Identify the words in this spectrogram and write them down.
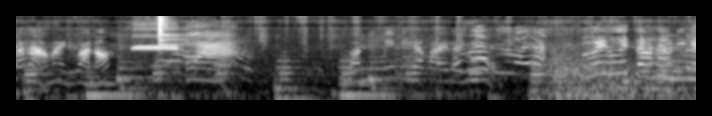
มาหาใหม่ดีกว่าเนาะตอนนี้ไม่มีอะไรเลยลูกเฮ้ยเฮ้ยเจอแล้วนี่ไง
